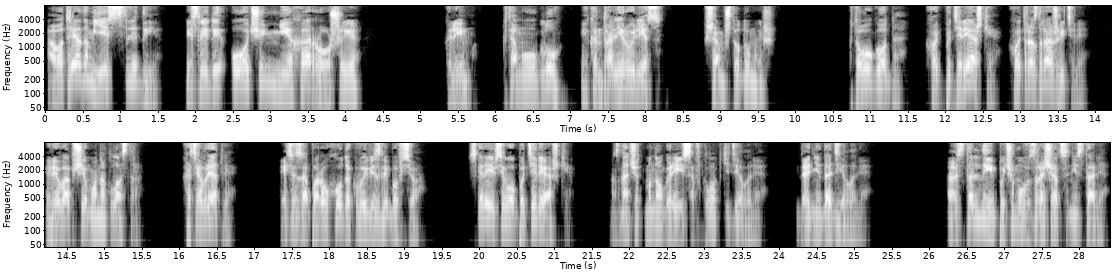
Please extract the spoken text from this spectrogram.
А вот рядом есть следы. И следы очень нехорошие. Клим, к тому углу и контролируй лес. Шам, что думаешь? Кто угодно. Хоть потеряшки, хоть раздражители. Или вообще монокластер. Хотя вряд ли. Эти за пару ходок вывезли бы все. Скорее всего, потеряшки. Значит, много рейсов к лодке делали. Да не доделали. Остальные почему возвращаться не стали?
